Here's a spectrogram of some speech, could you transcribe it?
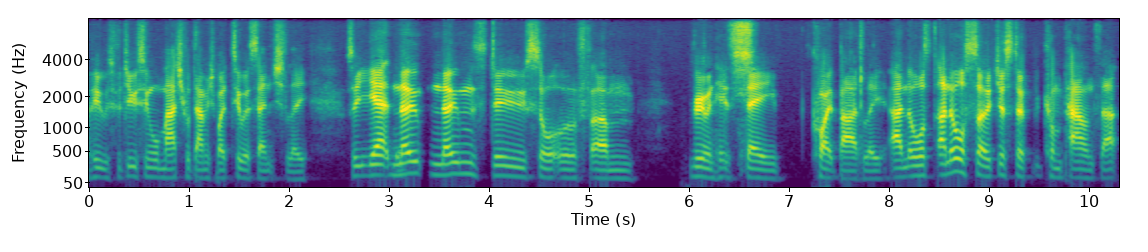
who's reducing all magical damage by two essentially. So yeah, no gnomes do sort of um, ruin his day quite badly. And also, and also just to compound that,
